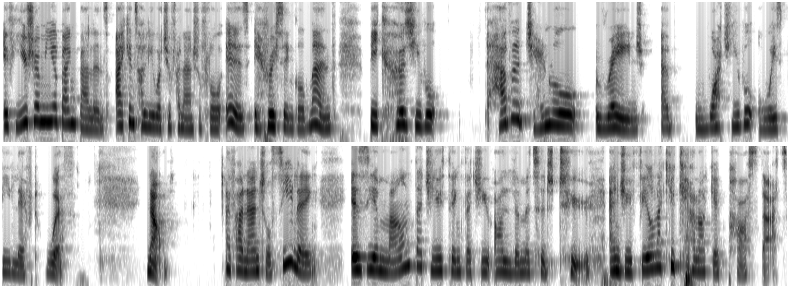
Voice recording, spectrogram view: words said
if you show me your bank balance, I can tell you what your financial floor is every single month because you will have a general range of what you will always be left with. Now, a financial ceiling is the amount that you think that you are limited to and you feel like you cannot get past that.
